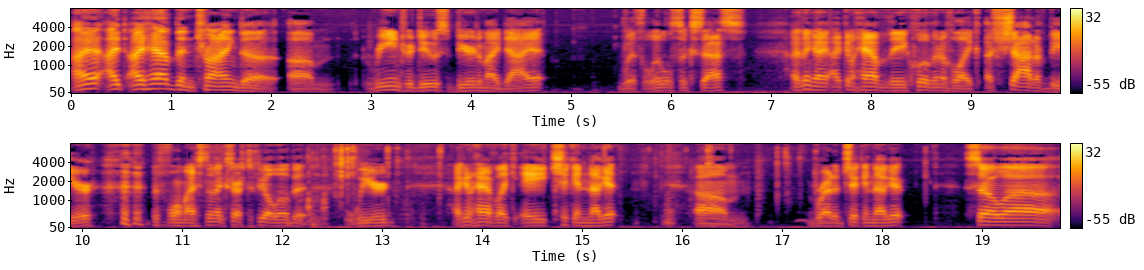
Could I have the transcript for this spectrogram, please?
I I, I have been trying to um, reintroduce beer to my diet with little success. I think I, I, can have the equivalent of like a shot of beer before my stomach starts to feel a little bit weird. I can have like a chicken nugget, um, breaded chicken nugget. So uh,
